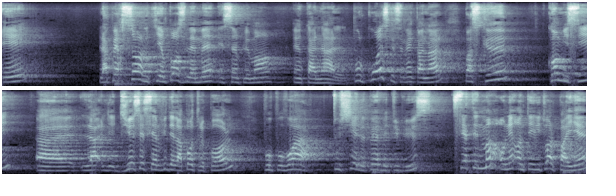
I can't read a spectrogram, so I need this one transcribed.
et la personne qui impose les mains est simplement un canal. Pourquoi est-ce que c'est un canal? Parce que, comme ici, euh, Dieu s'est servi de l'apôtre Paul pour pouvoir toucher le père de Publius. Certainement, on est en territoire païen.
